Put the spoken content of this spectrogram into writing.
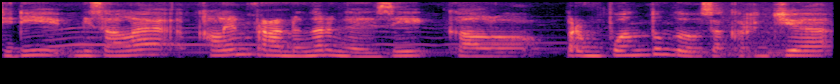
jadi misalnya kalian pernah dengar nggak sih kalau perempuan tuh nggak usah kerja,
